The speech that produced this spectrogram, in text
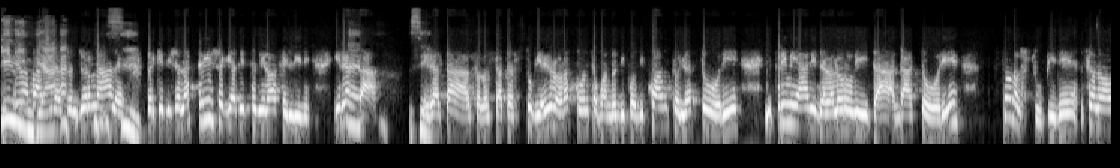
in prima India? pagina sul giornale sì. perché dice l'attrice che ha detto di no a Fellini. In realtà eh. Sì. In realtà sono stata stupida, io lo racconto quando dico di quanto gli attori, i primi anni della loro vita da attori, sono stupidi, sono,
